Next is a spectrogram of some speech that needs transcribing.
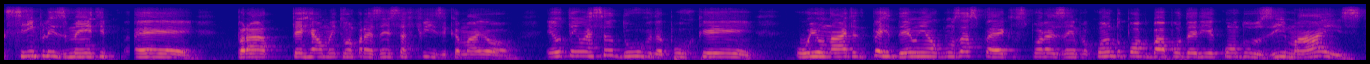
simplesmente é, para ter realmente uma presença física maior. Eu tenho essa dúvida, porque o United perdeu em alguns aspectos. Por exemplo, quando o Pogba poderia conduzir mais,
